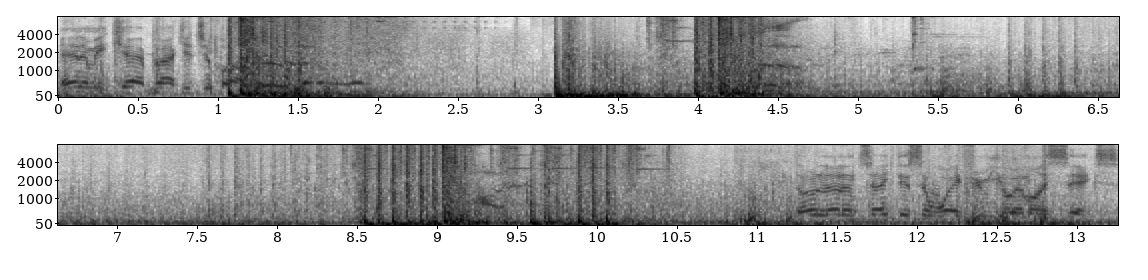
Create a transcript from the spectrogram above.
Enemy care package above. Don't let them take this away from you, MI6.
